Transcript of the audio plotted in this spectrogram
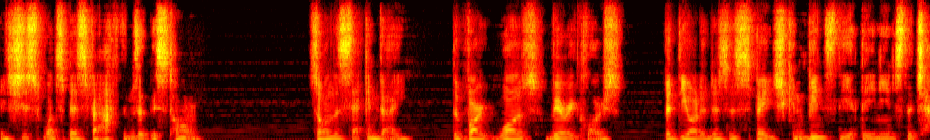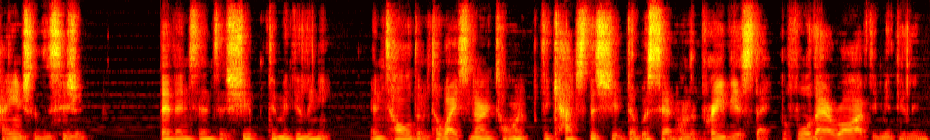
It's just what's best for Athens at this time. So on the second day, the vote was very close, but Diodotus' speech convinced the Athenians to change the decision. They then sent a ship to Mytilene and told them to waste no time to catch the ship that was sent on the previous day before they arrived in Mytilene.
